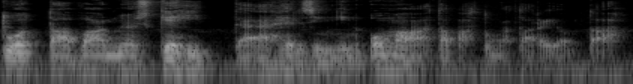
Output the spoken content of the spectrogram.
tuottaa, vaan myös kehittää Helsingin omaa tapahtumatarjontaa.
